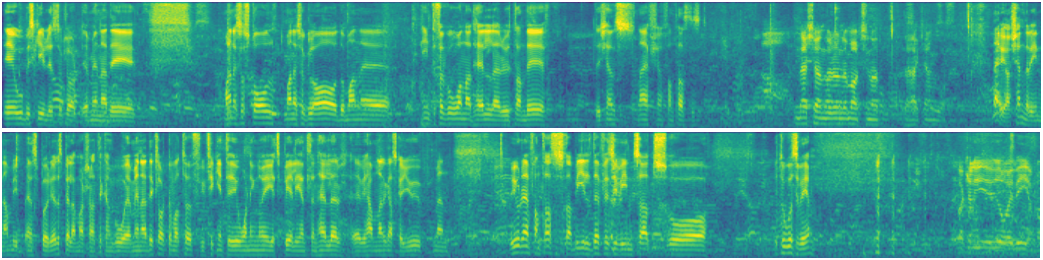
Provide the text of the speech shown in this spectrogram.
Det är obeskrivligt såklart. Jag menar det är... Man är så stolt, man är så glad och man är inte förvånad heller utan det, det, känns, nej, det känns fantastiskt. När kände du under matchen att det här kan gå? Nej, jag kände det innan vi ens började spela matchen att det kan gå. Jag menar, det är klart det var tufft. Vi fick inte i ordning något eget spel egentligen heller. Eh, vi hamnade ganska djupt, men vi gjorde en fantastiskt stabil defensiv insats och vi tog oss till VM. Vad kan ni göra i VM då?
